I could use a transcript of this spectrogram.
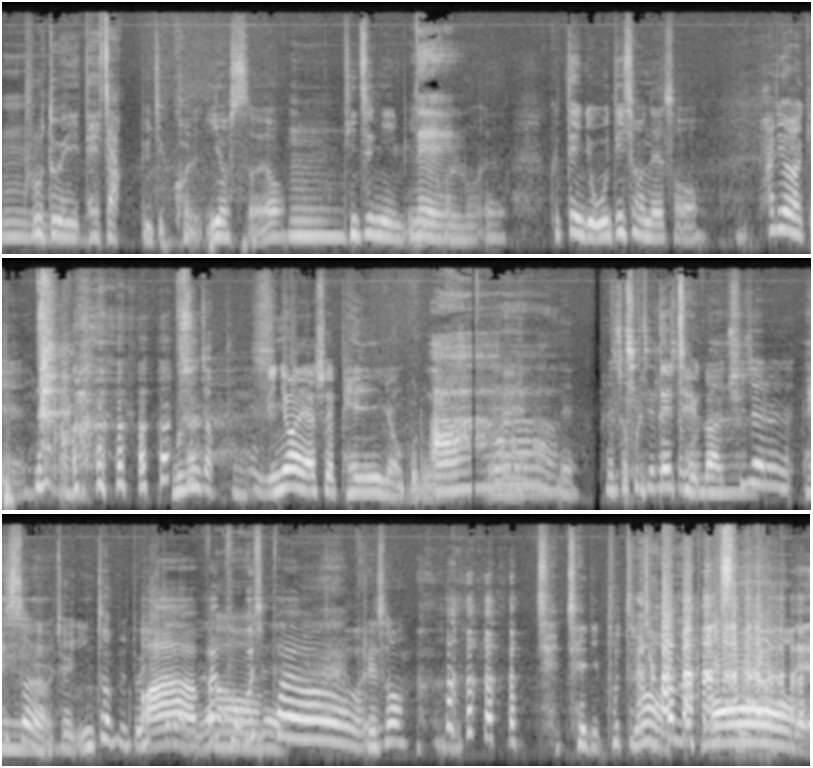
음. 브로드웨이 대작 뮤지컬이었어요. 음. 디즈니 뮤지컬로. 네. 예. 그때 이제 오디션에서 화려하게 아, 무슨 작품? 미녀와 야수의 벨 역으로. 아. 네. 네. 그래서 그 그때 하셨구나. 제가 취재를 네. 했어요. 제가 인터뷰도 아, 했더라고요. 빨리 보고 네. 싶어요. 그래서 제, 제 리포트를 어. 잠깐만 보겠습니다. 어. 네.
